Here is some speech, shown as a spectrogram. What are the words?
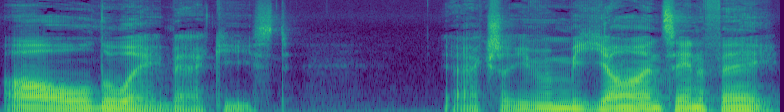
All the way back east. Actually, even beyond Santa Fe.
